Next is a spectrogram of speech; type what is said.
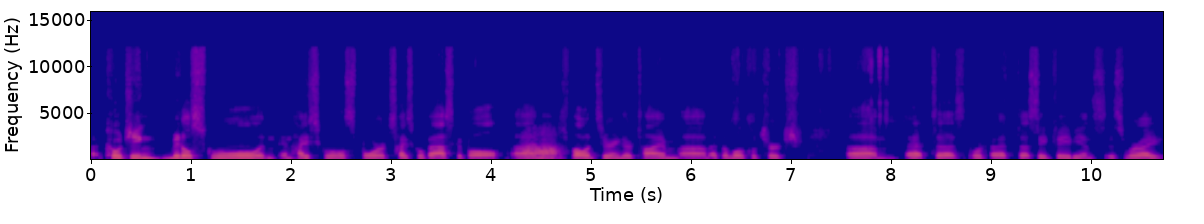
uh, coaching middle school and, and, high school sports, high school basketball, um, ah. and just volunteering their time um, at the local church um, at uh, or at uh, St. Fabian's is where I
